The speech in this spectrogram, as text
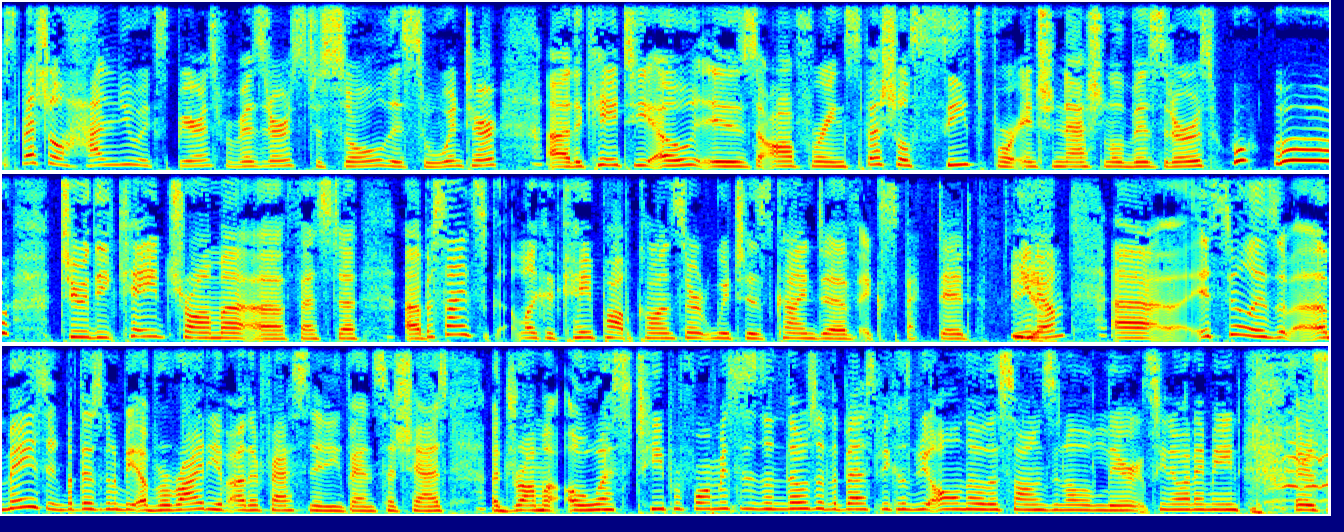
a special Hallyu experience for visitors to Seoul this winter. Uh, the KTO is offering special seats for international visitors woo-hoo, to the K Trauma uh, Festa. Uh, besides, like a K-pop concert, which is kind of expected, you Yeah. know, uh, it still is amazing. But there's going to be a variety of other fascinating events, such as a drama OST performances, and those are the best because we all know the songs and all the lyrics. You know what I mean? There's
